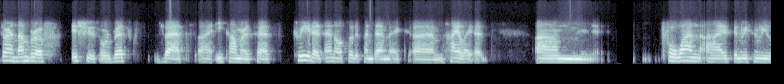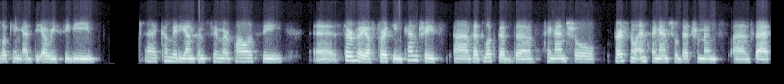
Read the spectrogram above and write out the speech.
there are a number of issues or risks that uh, e-commerce has created and also the pandemic um, highlighted. Um, for one, I've been recently looking at the OECD uh, Committee on Consumer Policy uh, survey of 13 countries uh, that looked at the financial personal and financial detriments uh, that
